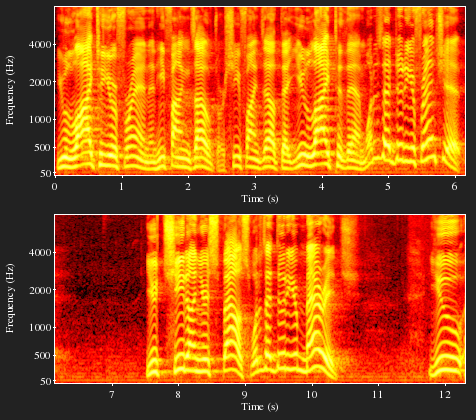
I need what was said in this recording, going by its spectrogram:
You lie to your friend and he finds out or she finds out that you lied to them. What does that do to your friendship? You cheat on your spouse. What does that do to your marriage? You,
